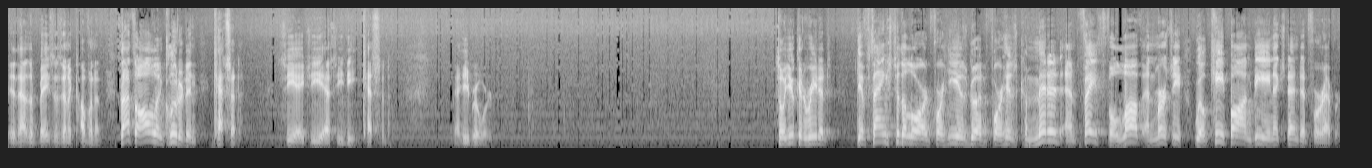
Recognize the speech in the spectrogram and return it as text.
It has a basis in a covenant. So that's all included in Chesed. C H E S E D. Chesed. A Hebrew word. So you could read it Give thanks to the Lord, for he is good, for his committed and faithful love and mercy will keep on being extended forever.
